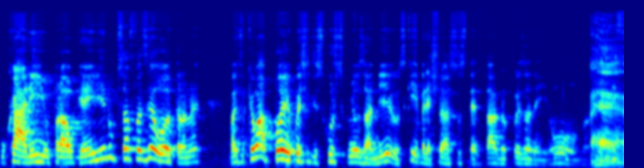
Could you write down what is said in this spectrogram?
o carinho para alguém e não precisa fazer outra, né? Mas o que eu apanho com esse discurso com meus amigos, que brechó é sustentável, coisa nenhuma. É,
